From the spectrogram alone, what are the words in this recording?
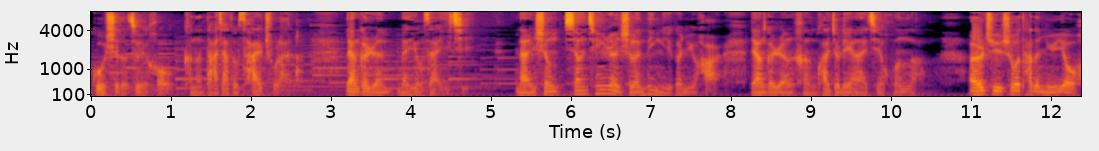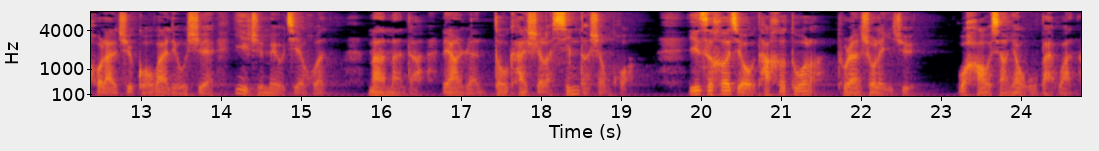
故事的最后，可能大家都猜出来了，两个人没有在一起。男生相亲认识了另一个女孩，两个人很快就恋爱结婚了。而据说他的女友后来去国外留学，一直没有结婚。慢慢的，两人都开始了新的生活。一次喝酒，他喝多了，突然说了一句：“我好想要五百万呢。”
